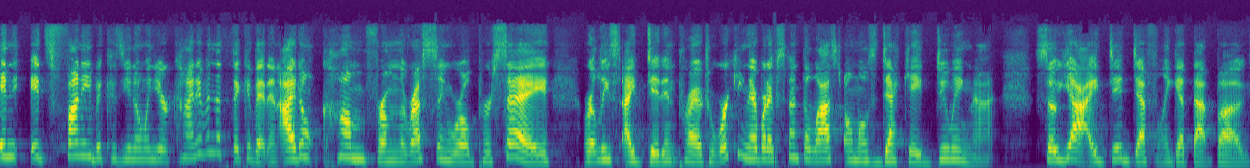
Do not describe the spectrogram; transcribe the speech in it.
and it's funny because you know when you're kind of in the thick of it and I don't come from the wrestling world per se, or at least I didn't prior to working there, but I've spent the last almost decade doing that. So yeah, I did definitely get that bug.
